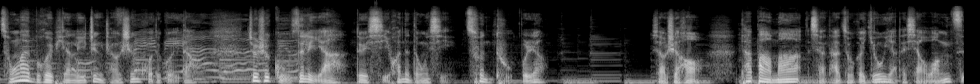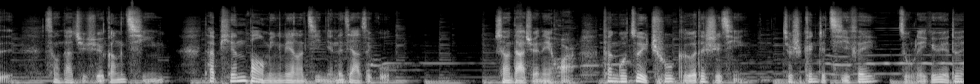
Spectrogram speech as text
从来不会偏离正常生活的轨道，就是骨子里呀，对喜欢的东西寸土不让。小时候，他爸妈想他做个优雅的小王子，送他去学钢琴，他偏报名练了几年的架子鼓。上大学那会儿，干过最出格的事情，就是跟着齐飞组了一个乐队。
